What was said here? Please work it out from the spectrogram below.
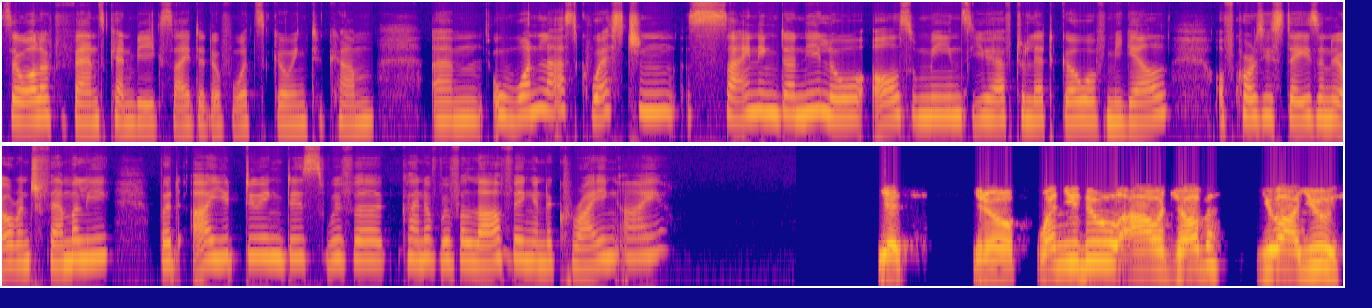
So all of the fans can be excited of what's going to come. Um, one last question: Signing Danilo also means you have to let go of Miguel. Of course, he stays in the Orange family, but are you doing this with a kind of with a laughing and a crying eye? Yes, you know, when you do our job, you are used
